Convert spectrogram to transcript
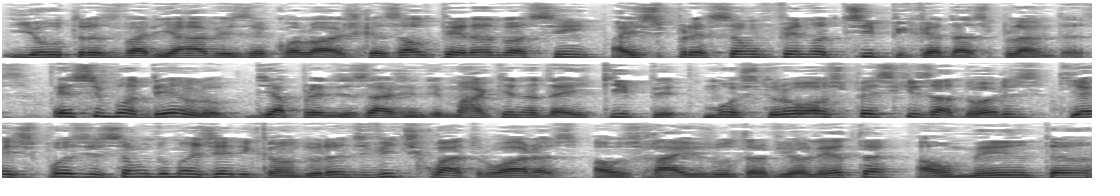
e outras variáveis ecológicas, alterando assim a expressão fenotípica das plantas. Esse modelo de aprendizagem de máquina da equipe mostrou aos pesquisadores que a exposição do manjericão durante 24 horas aos raios ultravioleta aumenta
